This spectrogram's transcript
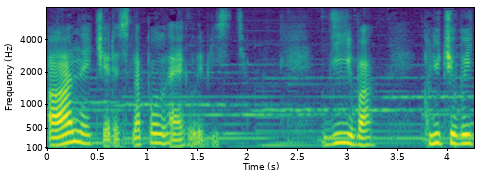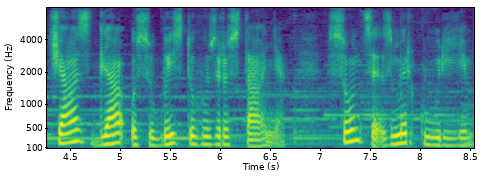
а не через наполегливість. Діва ключовий час для особистого зростання. Сонце з Меркурієм.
